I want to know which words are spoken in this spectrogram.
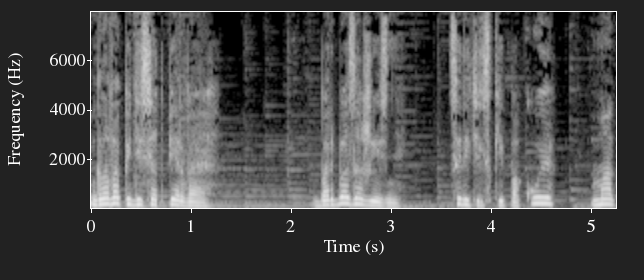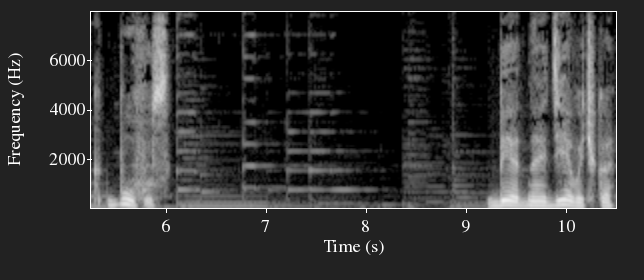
Глава 51. Борьба за жизнь. Целительские покои. Маг Буфус. «Бедная девочка!»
